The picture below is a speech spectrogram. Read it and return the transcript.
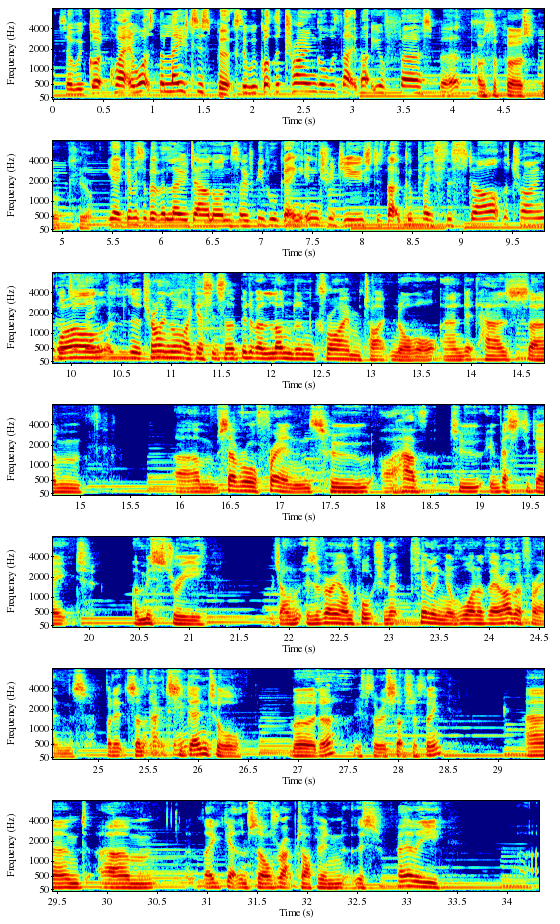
So we've got quite. And what's the latest book? So we've got the Triangle. Was that about your first book? That was the first book here. Yeah, give us a bit of a lowdown on. So if people are getting introduced, is that a good place to start? The Triangle. Well, do you think? the Triangle, I guess it's a bit of a London crime type novel, and it has um, um, several friends who have to investigate a mystery, which is a very unfortunate killing of one of their other friends. But it's an accidental murder, if there is such a thing, and um, they get themselves wrapped up in this fairly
